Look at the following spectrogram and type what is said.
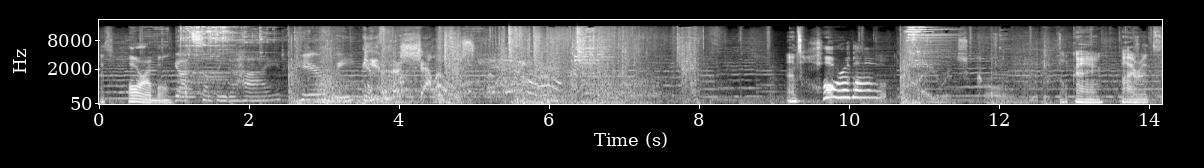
That's horrible. Got something to hide? Here we go. In the shallows. That's horrible. Pirates. Okay, pirates.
